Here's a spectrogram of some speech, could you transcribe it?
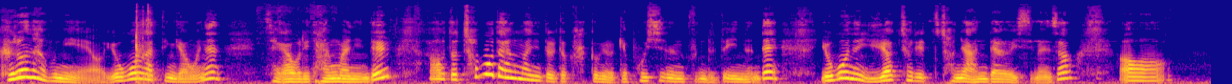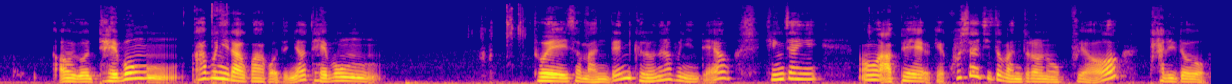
그런 화분이에요. 요거 같은 경우는 제가 우리 다육마님들, 아, 또 초보 다육마님들도 가끔 이렇게 보시는 분들도 있는데, 요거는 유약 처리 전혀 안 되어 있으면서, 어, 어, 이건 대봉 화분이라고 하거든요. 대봉 도에서 만든 그런 화분인데요. 굉장히 어, 앞에 이렇게 코사지도 만들어 놓고요. 다리도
